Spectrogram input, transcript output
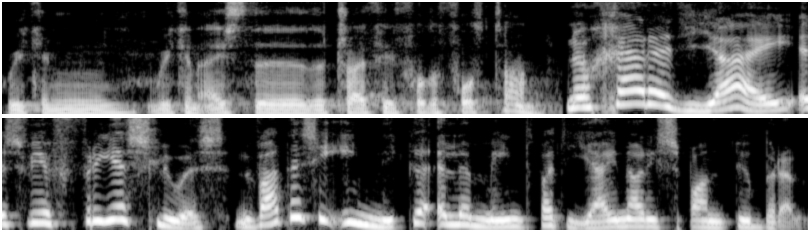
We can we can ace the the trophy for the fourth time. Nou Gerrit, jy is weer vreesloos. Wat is die unieke element wat jy na die span toe bring?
